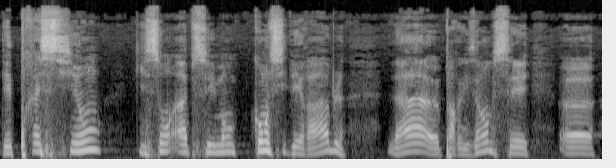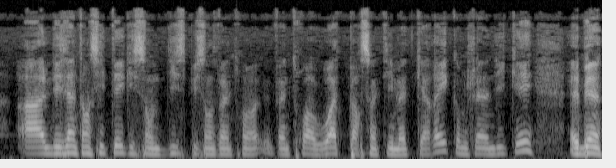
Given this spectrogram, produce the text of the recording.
des pressions qui sont absolument considérables. Là, euh, par exemple, c'est euh, à des intensités qui sont 10 puissance 23, watts par centimètre carré, comme je l'ai indiqué, eh bien,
